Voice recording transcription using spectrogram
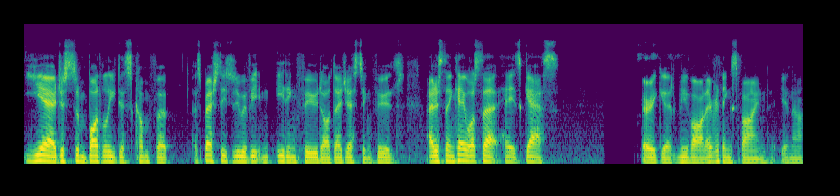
yeah, just some bodily discomfort, especially to do with eating eating food or digesting foods. I just think, hey, what's that? Hey, it's gas. Very good. Move on. Everything's fine. You know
